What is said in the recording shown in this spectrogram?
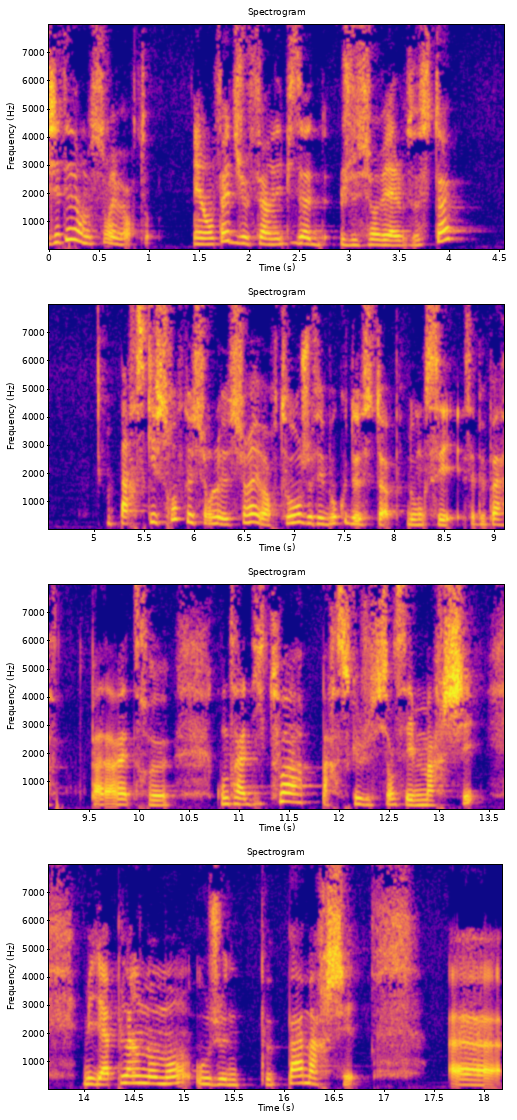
j'étais dans le Survivor Tour. Et en fait, je fais un épisode, je surveille à l'autostop parce qu'il se trouve que sur le Survivor Tour, je fais beaucoup de stop. Donc c'est, ça peut pas paraître euh, contradictoire parce que je suis censée marcher. Mais il y a plein de moments où je ne peux pas marcher. Euh,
